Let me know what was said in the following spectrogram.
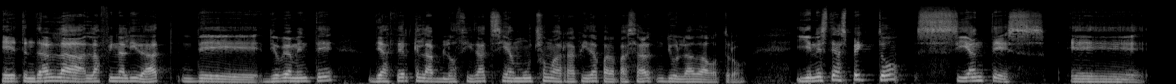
eh, tendrán la, finalidad de, obviamente, de hacer que la velocidad sea mucho más rápida para pasar de un lado a otro. Y en este aspecto, si antes eh,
